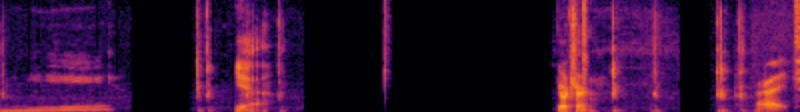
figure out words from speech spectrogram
three. Yeah. Your turn. All right.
